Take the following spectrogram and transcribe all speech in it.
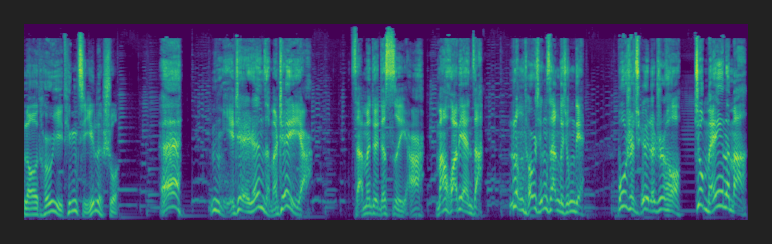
老头一听急了，说：“哎，你这人怎么这样？咱们队的四眼、麻花辫子、愣头青三个兄弟，不是去了之后就没了吗？”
